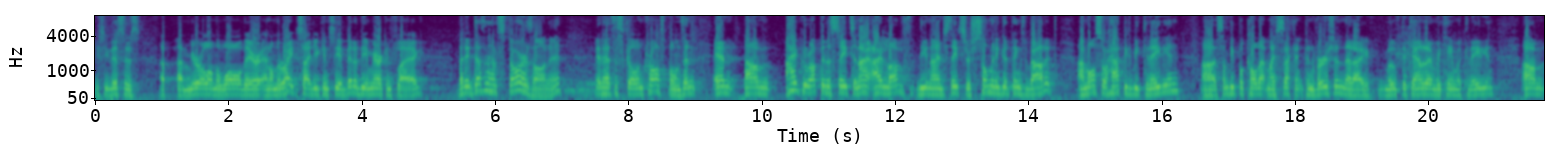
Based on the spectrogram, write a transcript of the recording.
You see, this is a, a mural on the wall there, and on the right side you can see a bit of the American flag, but it doesn't have stars on it. It has a skull and crossbones. And, and um, I grew up in the States, and I, I love the United States. There's so many good things about it. I'm also happy to be Canadian. Uh, some people call that my second conversion, that I moved to Canada and became a Canadian. Um,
